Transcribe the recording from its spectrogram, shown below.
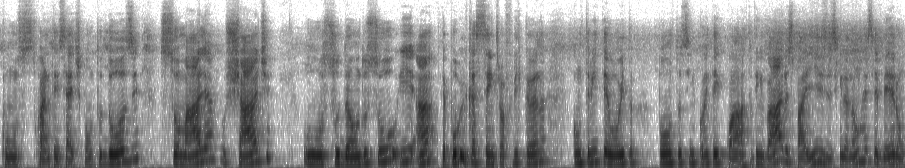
com 47,12, Somália, o Chad, o Sudão do Sul e a República Centro-Africana, com 38,54. Tem vários países que ainda não receberam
